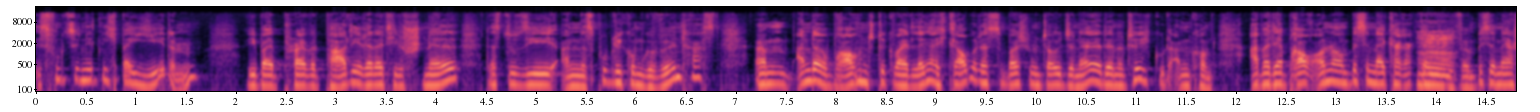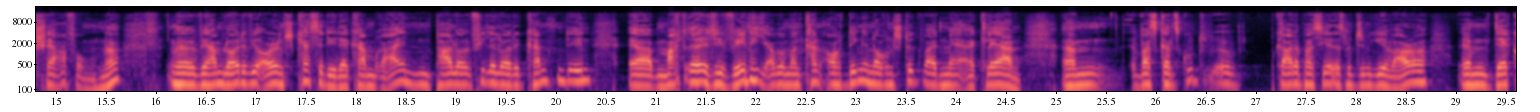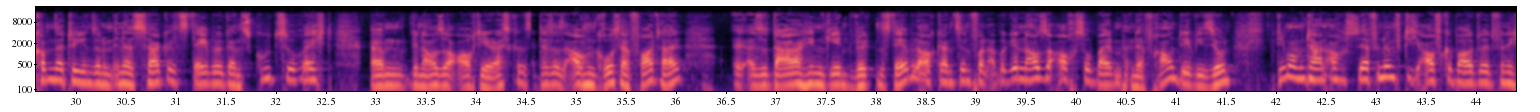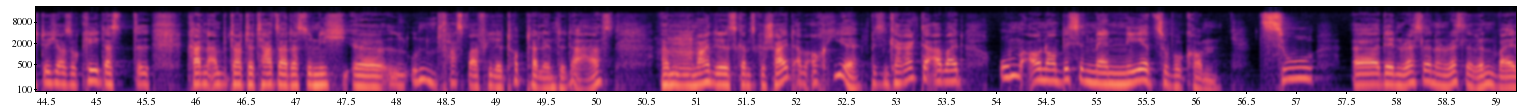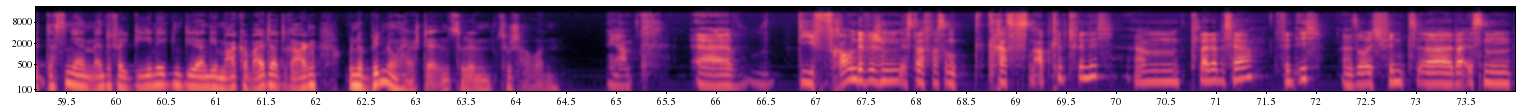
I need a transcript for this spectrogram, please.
es funktioniert nicht bei jedem wie bei Private Party relativ schnell, dass du sie an das Publikum gewöhnt hast. Ähm, andere brauchen ein Stück weit länger. Ich glaube, dass zum Beispiel Joey Janelle, der natürlich gut ankommt, aber der braucht auch noch ein bisschen mehr Charaktertiefe, mm. ein bisschen mehr Schärfung. Ne? Äh, wir haben Leute wie Orange Cassidy, der kam rein, ein paar Leute, viele Leute kannten den. Er macht relativ wenig, aber man kann auch Dinge noch ein Stück weit mehr erklären. Ähm, was ganz gut äh, gerade passiert ist mit Jimmy Guevara, ähm, der kommt natürlich in so einem Inner Circle Stable ganz gut zurecht. Ähm, genauso auch die Rascals. Das ist auch ein großer Vorteil. Äh, also dahingehend wirkt ein Stable auch ganz sinnvoll, aber genauso auch so bei in der Frauendivision, die momentan auch sehr vernünftig aufgebaut wird, finde ich durchaus okay, dass äh, gerade in Anbetracht der Tatsache, dass du nicht äh, unfassbar viele Top-Talente da hast, ähm, mhm. machen die das ganz gescheit, aber auch hier ein bisschen Charakterarbeit, um auch noch ein bisschen mehr Nähe zu bekommen zu äh, den Wrestlern und Wrestlerinnen, weil das sind ja im Endeffekt diejenigen, die dann die Marke weitertragen und eine Bindung herstellen zu den Zuschauern. Ja, äh, die Frauendivision ist das, was am krassesten abkippt, finde ich. Ähm, leider bisher, finde ich. Also ich finde, äh, da ist ein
